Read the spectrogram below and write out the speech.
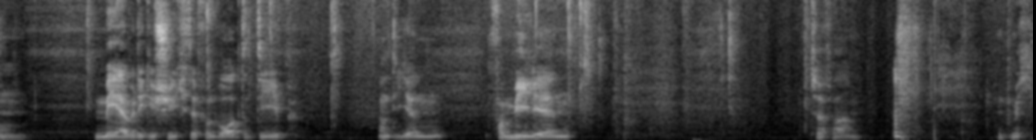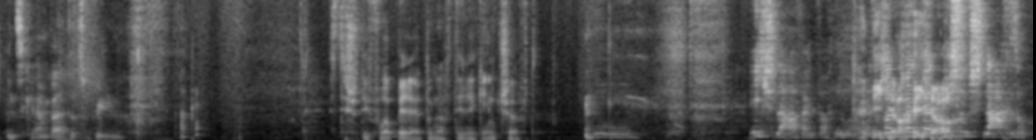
Um mehr über die Geschichte von Waterdeep und ihren Familien zu erfahren. Und mich insgeheim weiterzubilden. Okay. Ist das schon die Vorbereitung auf die Regentschaft? Ich schlafe einfach nur. Also Ich man, auch, man ich hört mich auch. schon schnarchen, so.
